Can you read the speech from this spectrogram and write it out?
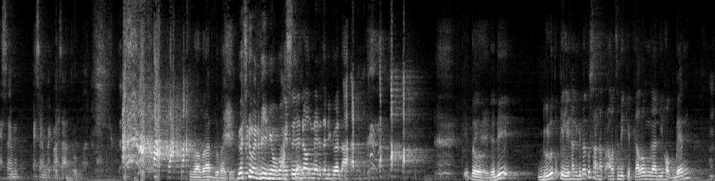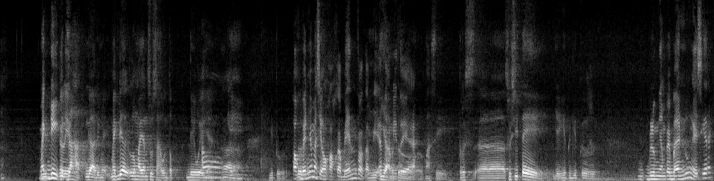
SM, SMP kelas 1. Tua banget gue berarti. gue cuma bini ngomong itu Astaga. dong dari tadi gue tahan. Itu. Jadi dulu tuh pilihan kita tuh sangat amat sedikit. Kalau nggak di Hokben, McD kali Pizza ya? Hut. Nggak di McD lumayan susah untuk DW-nya. Oh, oke. Nah, gitu. Hokbennya masih Oka-Oka Bento tapi ya iya betul, itu ya. masih. Terus eh, sushi teh, ya gitu-gitu. Belum nyampe Bandung gak sih Rek?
